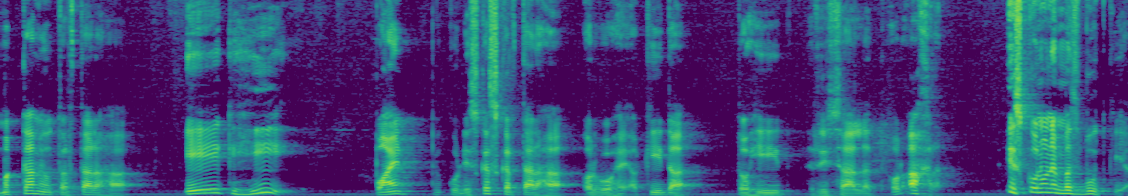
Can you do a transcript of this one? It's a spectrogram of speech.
مکہ میں اترتا رہا، ایک ہی پوائنٹ کو ڈسکس کرتا رہا اور وہ ہے عقیدہ، توحید، رسالت اور آخرت۔ اس کو انہوں نے مضبوط کیا۔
